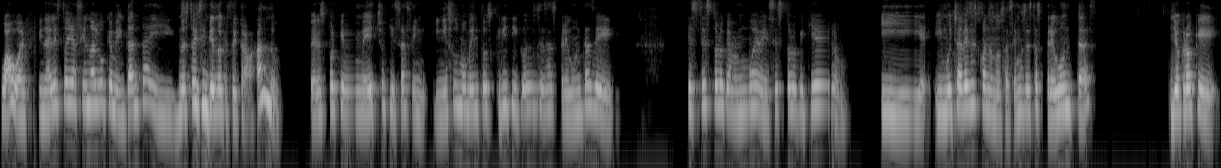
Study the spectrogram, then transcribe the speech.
wow, al final estoy haciendo algo que me encanta y no estoy sintiendo que estoy trabajando, pero es porque me he hecho quizás en, esos momentos críticos esas preguntas de, ¿es esto lo que me mueve? ¿Es esto lo que quiero? Y muchas veces cuando nos hacemos estas preguntas, yo creo que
